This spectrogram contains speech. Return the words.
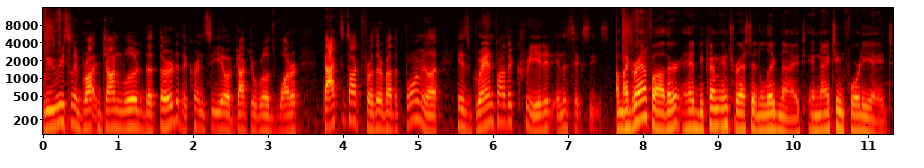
We recently brought John Willard III, the current CEO of Dr. Willard's Water, back to talk further about the formula his grandfather created in the 60s. My grandfather had become interested in lignite in 1948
